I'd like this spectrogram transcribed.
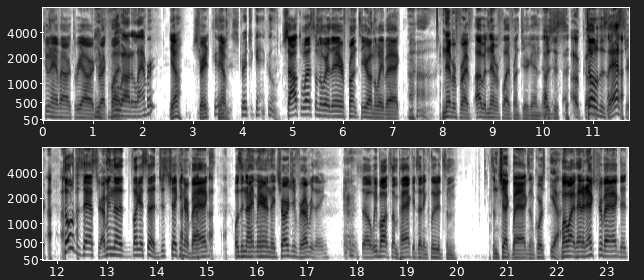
two and a half hour, three hour You direct flew flight. out of Lambert. Yeah, straight. Okay. Yeah, Straight to Cancun. Southwest on the way there, Frontier on the way back. Uh huh. Never fly. I would never fly Frontier again. It was just Oh, total disaster. total disaster. I mean, the like I said, just checking our bags was a nightmare, and they charge you for everything. so we bought some package that included some some check bags, and of course, Yeah. my wife had an extra bag that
